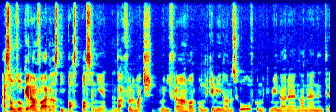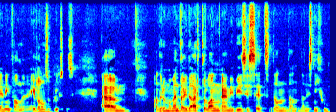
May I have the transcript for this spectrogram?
en soms ook weer aanvaarden als het niet past, past het niet. Hè. Een dag voor een match. Je moet niet vragen van, kom ik mee naar een school of kom ik mee naar, een, naar een, training van een van onze ploegjes. Um, als er een moment dat je daar te lang mee bezig zit, dan, dan, dan is het niet goed.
